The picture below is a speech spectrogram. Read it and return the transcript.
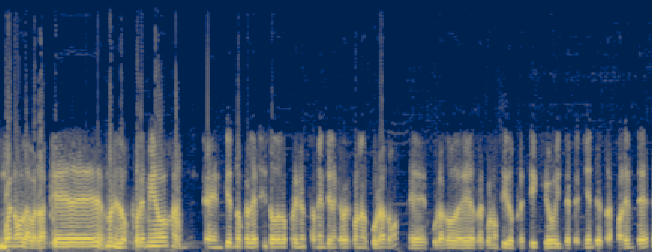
Bueno, la verdad es que los premios, entiendo que el éxito de los premios también tiene que ver con el jurado, eh, jurado de reconocido prestigio, independiente, transparente,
